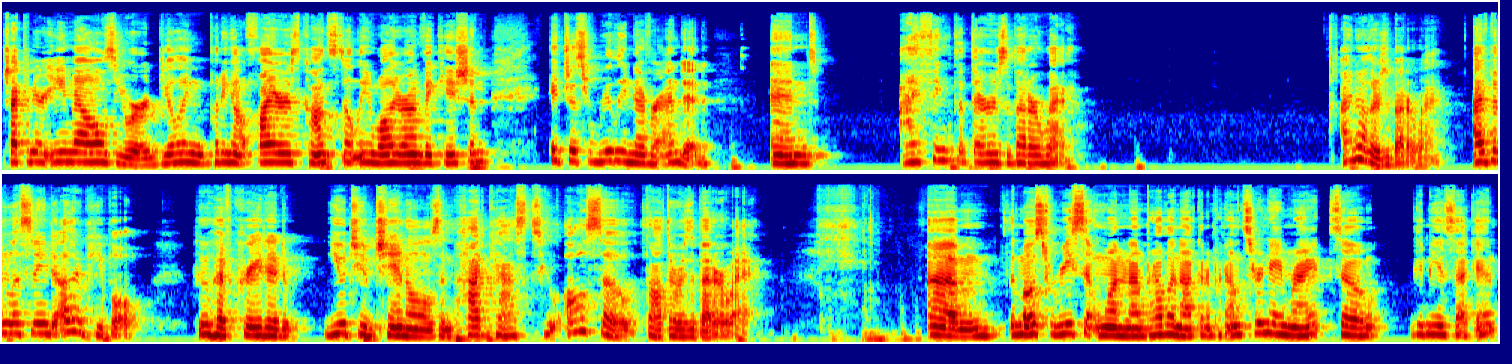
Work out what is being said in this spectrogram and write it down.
checking your emails, you were dealing, putting out fires constantly while you're on vacation. It just really never ended. And I think that there is a better way. I know there's a better way. I've been listening to other people who have created YouTube channels and podcasts who also thought there was a better way. Um, the most recent one, and I'm probably not going to pronounce her name right, so give me a second.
